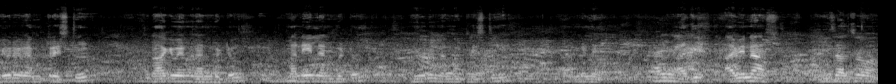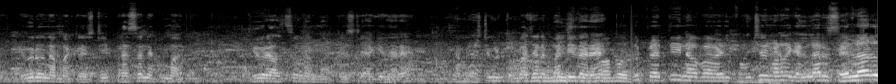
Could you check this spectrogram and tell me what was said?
ಇವರು ನಮ್ಮ ಟ್ರಸ್ಟಿ ರಾಘವೇಂದ್ರ ಅಂದ್ಬಿಟ್ಟು ಅನಿಲ್ ಅಂದ್ಬಿಟ್ಟು ಇವರು ನಮ್ಮ ಟ್ರಸ್ಟಿ ಆಮೇಲೆ ಅಜಿ ಅವಿನಾಶ್ ಈಸ್ ಆಲ್ಸೋ ಇವರು ನಮ್ಮ ಟ್ರಸ್ಟಿ ಪ್ರಸನ್ನ ಕುಮಾರ್ ಇವರು ಆಲ್ಸೋ ನಮ್ಮ ಟ್ರಸ್ಟಿ ಆಗಿದ್ದಾರೆ. ನಮ್ಮ ಟ್ರಸ್ಟಿಗಳು ತುಂಬ ಜನ ಬಂದಿದ್ದಾರೆ. ಪ್ರತಿ ನಾವು ಇಲ್ಲಿ ಫಂಕ್ಷನ್ ಮಾಡಿದಾಗ ಎಲ್ಲರೂ ಎಲ್ಲರೂ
